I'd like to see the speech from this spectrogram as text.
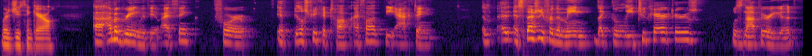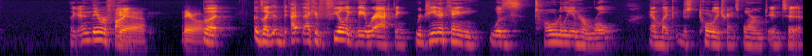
What did you think, Errol? Uh, I'm agreeing with you. I think for if Beale Street could talk, I thought the acting, especially for the main, like the lead two characters, was not very good. Like, and they were fine, yeah, all right. but it's like I, I could feel like they were acting. Regina King was totally in her role, and like just totally transformed into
